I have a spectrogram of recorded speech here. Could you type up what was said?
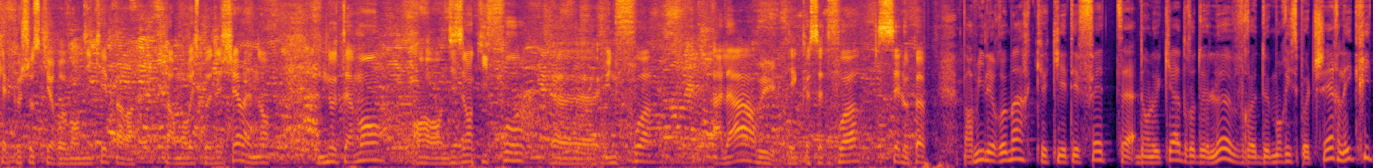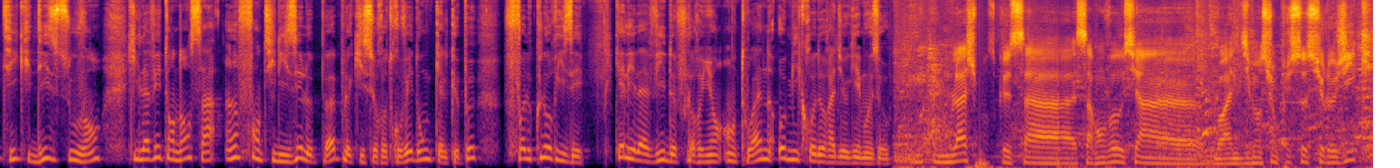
quelque chose qui est revendiqué par, par Maurice Podécher, notamment en disant qu'il faut une foi à l'art et que cette foi, c'est le peuple. Parmi les remarques qui étaient faites dans le cadre de l'œuvre de Maurice Potcher, les critiques disent souvent qu'il avait tendance à infantiliser le peuple qui se retrouvait donc quelque peu folklorisé. Quel est l'avis de Florian Antoine au micro de Radio Gemozo Là, je pense que ça, ça renvoie aussi à, une dimension plus sociologique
